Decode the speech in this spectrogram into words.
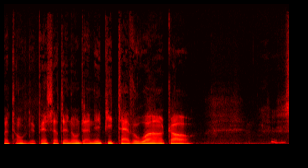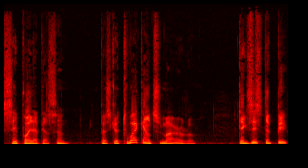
mettons, depuis un certain nombre d'années, puis ta voix encore, c'est pas la personne. Parce que toi, quand tu meurs, là, t'existes plus.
